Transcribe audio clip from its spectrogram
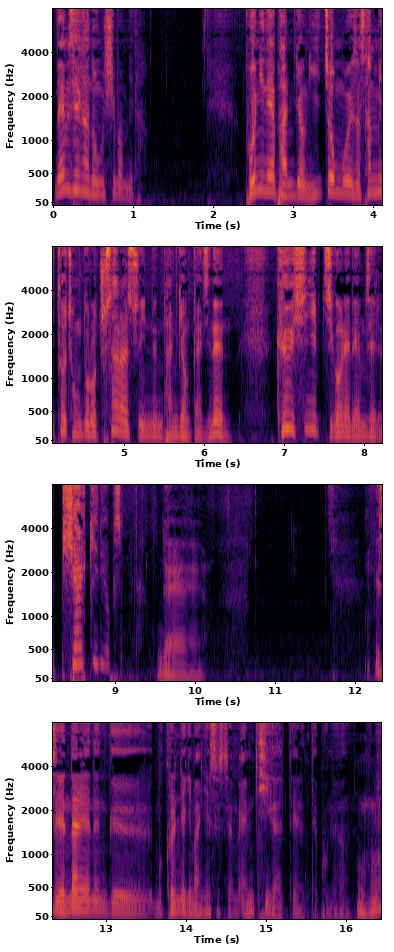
냄새가 너무 심합니다. 본인의 반경 2.5에서 3m 정도로 추산할 수 있는 반경까지는 그 신입 직원의 냄새를 피할 길이 없습니다. 네. 그래서 옛날에는 그, 뭐 그런 얘기 많이 했었어요. MT 갈 때 때 보면. 음흠.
